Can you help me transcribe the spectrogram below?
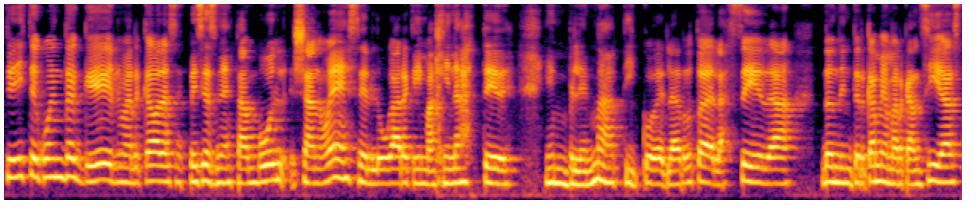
te diste cuenta que el mercado de las especias en Estambul ya no es el lugar que imaginaste emblemático de la ruta de la seda, donde intercambia mercancías,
